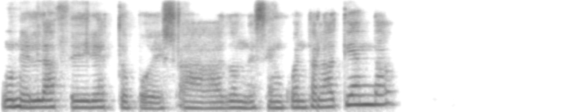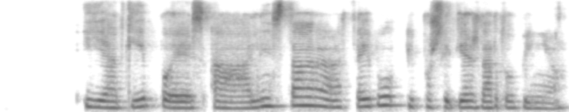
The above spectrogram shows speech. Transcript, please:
un enlace directo pues, a dónde se encuentra la tienda y aquí pues al Instagram, al Facebook y por si quieres dar tu opinión.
